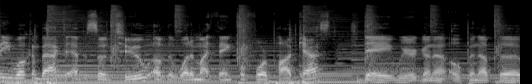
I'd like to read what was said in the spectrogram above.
Everybody, welcome back to episode two of the What Am I Thankful For podcast. Today, we are going to open up the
